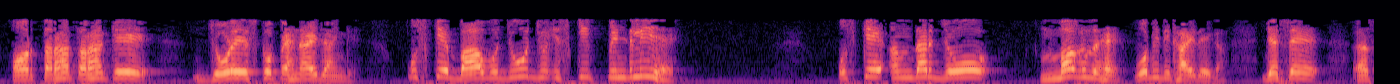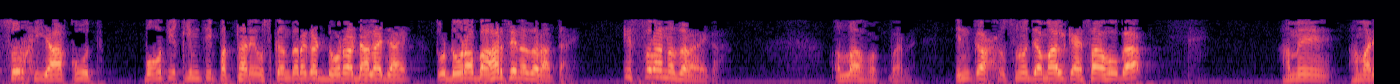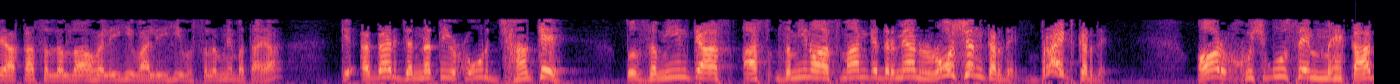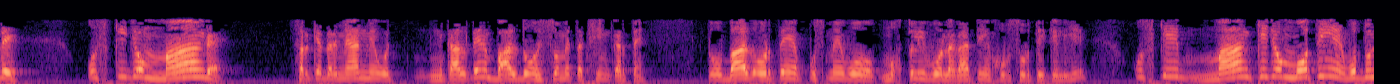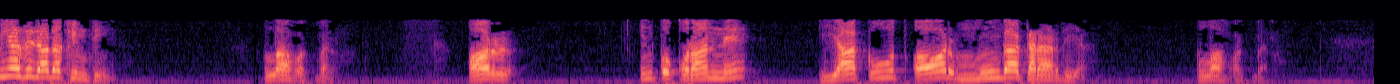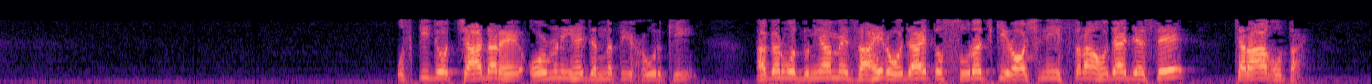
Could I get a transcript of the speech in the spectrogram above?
اور طرح طرح کے جوڑے اس کو پہنائے جائیں گے۔ اس کے باوجود جو اس کی پنڈلی ہے، اس کے اندر جو مغز ہے، وہ بھی دکھائی دے گا۔ جیسے سرخ یاقوت، بہت ہی قیمتی پتھر ہے۔ اس کے اندر اگر ڈورا ڈالا جائے، تو ڈورا باہر سے نظر آتا ہے۔ اس طرح نظر آئے گا۔ اللہ اکبر۔ ان کا حسن و جمال کیسا ہوگا؟ ہمیں ہمارے آقا صلی اللہ علیہ ولیہ وسلم نے بتایا کہ اگر جنتی حور جھانکے تو زمین کے آس آس، زمین و آسمان کے درمیان روشن کر دے برائٹ کر دے اور خوشبو سے مہکا دے۔ اس کی جو مانگ ہے، سر کے درمیان میں وہ نکالتے ہیں، بال دو حصوں میں تقسیم کرتے ہیں۔ تو بعض عورتیں اس میں وہ مختلف وہ لگاتی ہیں خوبصورتی کے لیے۔ اس کی مانگ کی جو موتی ہیں، وہ دنیا سے زیادہ قیمتی ہیں۔ اللہ اکبر۔ اور ان کو قرآن نے یاقوت اور مونگا قرار دیا۔ اللہ اکبر۔ اس کی جو چادر ہے، اوڑھنی ہے جنتی حور کی، اگر وہ دنیا میں ظاہر ہو جائے تو سورج کی روشنی اس طرح ہو جائے جیسے چراغ ہوتا ہے۔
